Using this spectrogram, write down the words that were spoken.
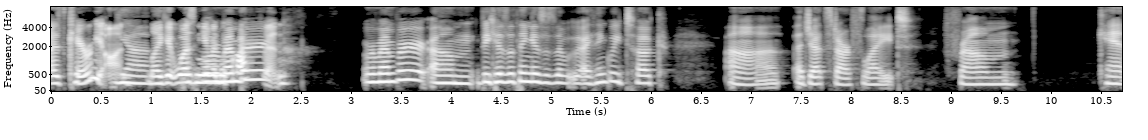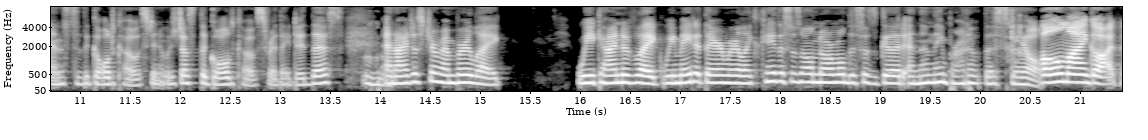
as carry on. Yeah. Like it wasn't Well, even remember- a question. Remember, um, because the thing is, is that I think we took uh, a Jetstar flight from Cairns to the Gold Coast, and it was just the Gold Coast where they did this. Mhm. And I just remember like we kind of like we made it there and we were like, okay, this is all normal, this is good. And then they brought out the scale. Oh my god.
